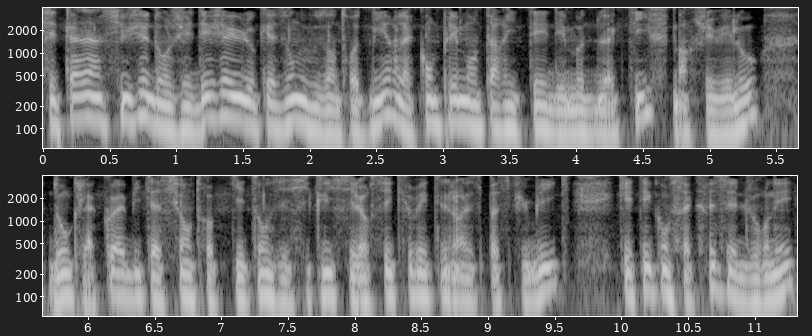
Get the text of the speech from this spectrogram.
C'est un sujet dont j'ai déjà eu l'occasion de vous entretenir, la complémentarité des modes actifs, marche et vélo, donc la cohabitation entre piétons et cyclistes et leur sécurité dans l'espace public, qui était consacrée cette journée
